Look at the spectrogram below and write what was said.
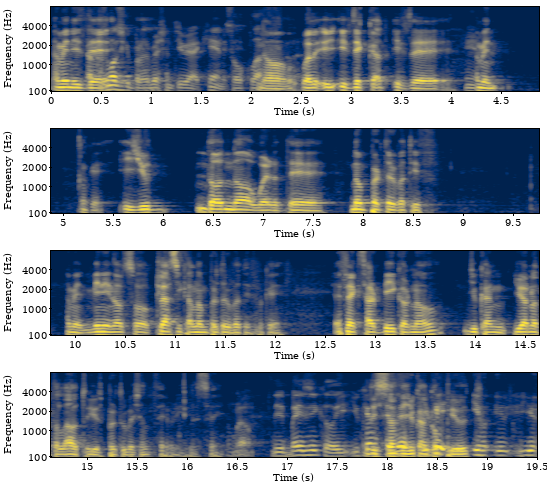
I mean, if Uh, the cosmological perturbation theory, I can. It's all classical. no, well, if the cut, if the, Yeah. I mean, okay, if you don't know where the non-perturbative, I mean, meaning also classical non-perturbative, okay, effects are big or no, you can, you are not allowed to use perturbation theory, let's say. Well, basically, you can This is say something that you can compute. you- you- you-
